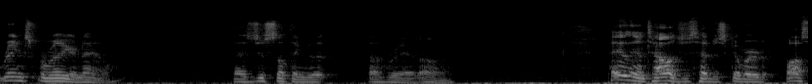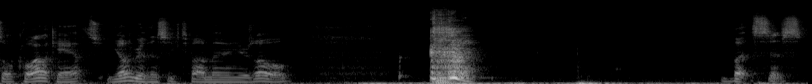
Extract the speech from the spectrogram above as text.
rings familiar now as just something that I've read. I don't know. Paleontologists have discovered fossil coelacanths younger than 65 million years old but since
